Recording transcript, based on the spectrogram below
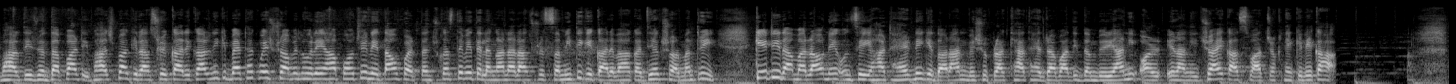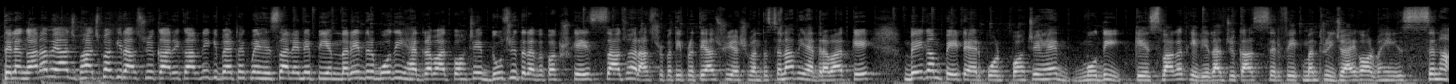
भारतीय जनता पार्टी, भाजपा की राष्ट्रीय कार्यकारिणी की बैठक में शामिल होने यहाँ पहुँचे नेताओं पर तंज कसते हुए तेलंगाना राष्ट्रीय समिति के कार्यवाहक अध्यक्ष और मंत्री के टी रामा राव ने उनसे यहाँ ठहरने के दौरान विश्व प्रख्यात हैदराबादी दम बिरयानी और ईरानी चाय का स्वाद चखने के लिए कहा। तेलंगाना में आज भाजपा की राष्ट्रीय कार्यकारिणी की बैठक में हिस्सा लेने पीएम नरेंद्र मोदी हैदराबाद पहुँचे। दूसरी तरफ़ विपक्ष के साझा राष्ट्रपति प्रत्याशी यशवंत सिन्हा भी हैदराबाद के बेगमपेट एयरपोर्ट पहुँचे हैं। मोदी के स्वागत के लिए राज्य का सिर्फ़ एक मंत्री जाएगा और वहीं सिन्हा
